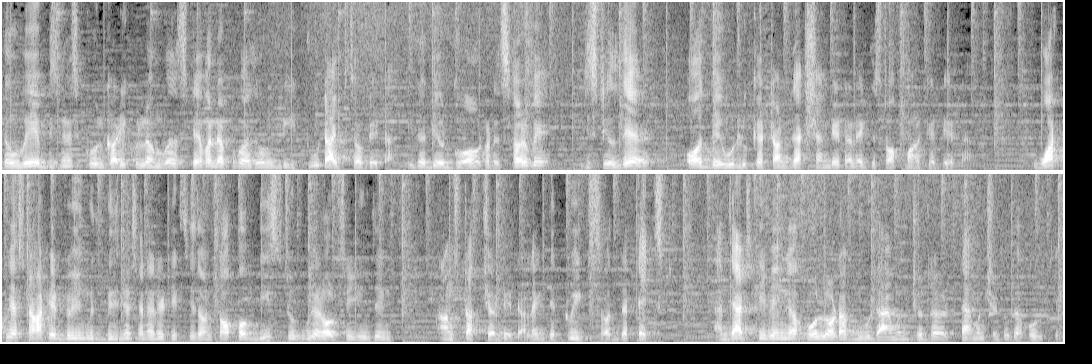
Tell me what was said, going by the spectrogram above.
The way business school curriculum was developed was only two types of data. Either they would go out on a survey, which is still there, or they would look at transaction data like the stock market data. What we have started doing with business analytics is on top of these two, we are also using unstructured data like the tweets or the text and that's giving a whole lot of new dimension to the dimension to the whole thing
